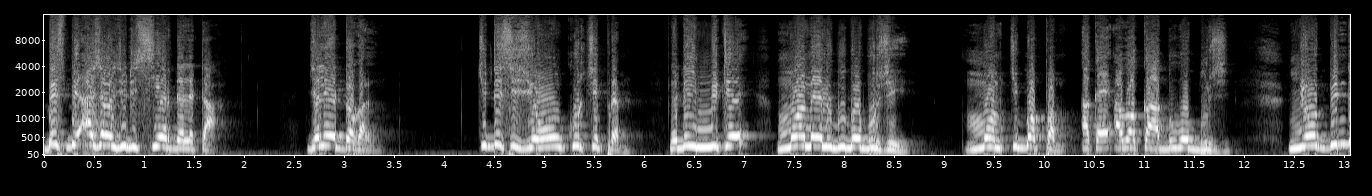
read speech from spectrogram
bés bi agent judiciaire de l'état jëlee dogal ci décision cour suprême ne day muté moomeelu bibo bourgi yi moom ci boppam ak ay avocat bibo bourgi ñoo bind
